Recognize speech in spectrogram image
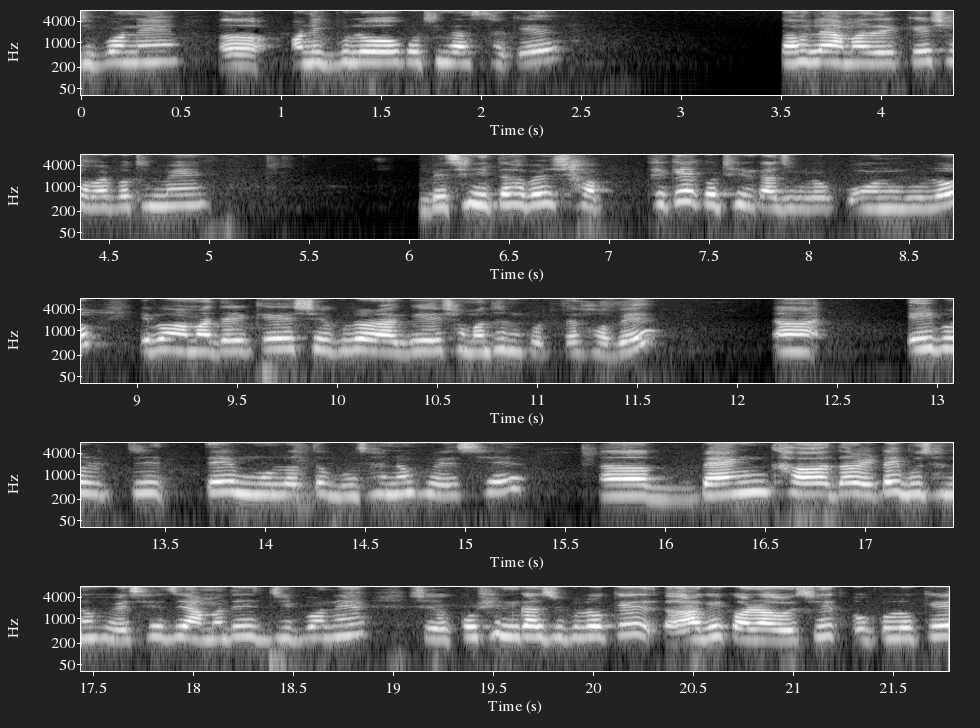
জীবনে অনেকগুলো কঠিন কাজ থাকে তাহলে আমাদেরকে সবার প্রথমে বেছে নিতে হবে। সব থেকে কঠিন কাজগুলো, কোনগুলো এবং আমাদেরকে সেগুলোর আগে সমাধান করতে হবে। এই বইটিতে মূলত বোঝানো হয়েছে ব্যাংক খাওয়া দাওয়া এটাই বোঝানো হয়েছে যে আমাদের জীবনে কঠিন কাজগুলোকে আগে করা উচিত, ওগুলোকে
